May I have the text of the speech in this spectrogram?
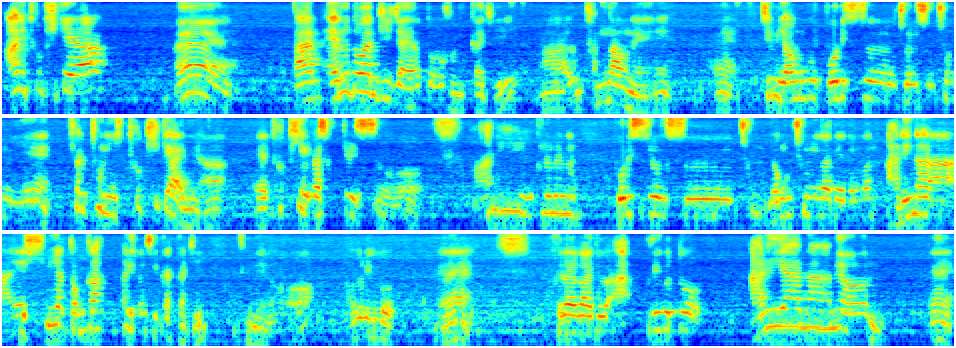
아니 터키계야? 예. 반 에르도안 주의자요 또 거기까지. 아 그럼 답 나오네. 예. 지금 영국 보리스 존슨 총리의 혈통이 터키계 아니야. 예, 터키계가 섞여 있어. 아니 그러면은 보리스 존스 총, 영국 총리가 되는 건 아리나의 힘이었던가 이런 생각까지 드네요. 아, 그리고 예. 그래가지고 아 그리고 또 아리아나 하면 예,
